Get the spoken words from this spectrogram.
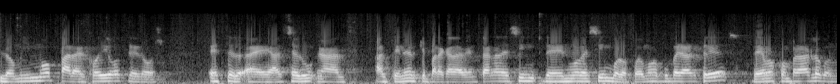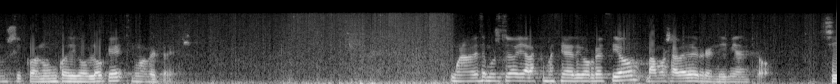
Lo mismo para el código C2. Este, eh, al, tener que para cada ventana de, de 9 símbolos podemos recuperar 3, debemos compararlo con un, código bloque 9.3. Una vez hemos estudiado ya las capacidades de corrección, vamos a ver el rendimiento. Si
